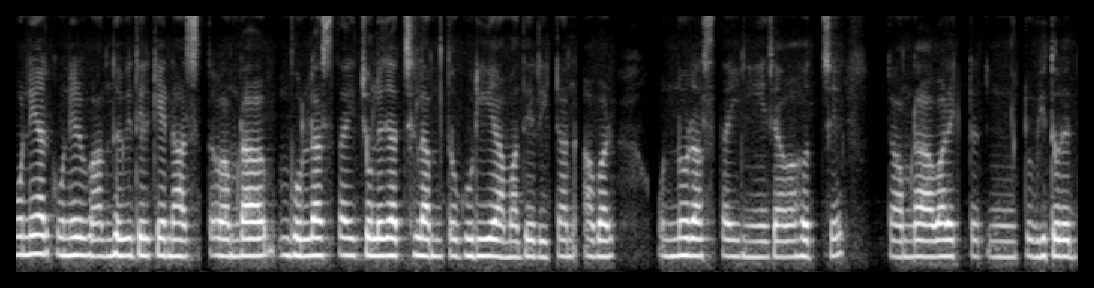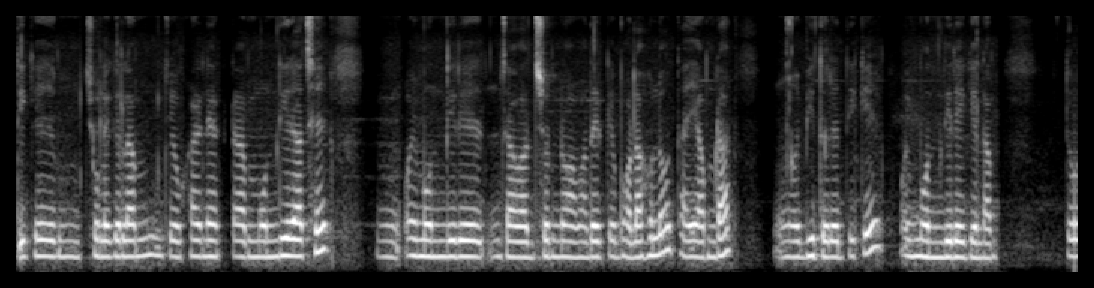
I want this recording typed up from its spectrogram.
কোণে আর কোণের বান্ধবীদেরকে নাচ তো আমরা ভুল রাস্তায় চলে যাচ্ছিলাম, তো ঘুরিয়ে আমাদের রিটার্ন আবার অন্য রাস্তায় নিয়ে যাওয়া হচ্ছে। তো আমরা আবার একটা একটু ভিতরের দিকে চলে গেলাম যে ওখানে একটা মন্দির আছে। ওই মন্দিরে যাওয়ার জন্য আমাদেরকে বলা হলো, তাই আমরা ওই ভিতরের দিকে ওই মন্দিরে গেলাম। তো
